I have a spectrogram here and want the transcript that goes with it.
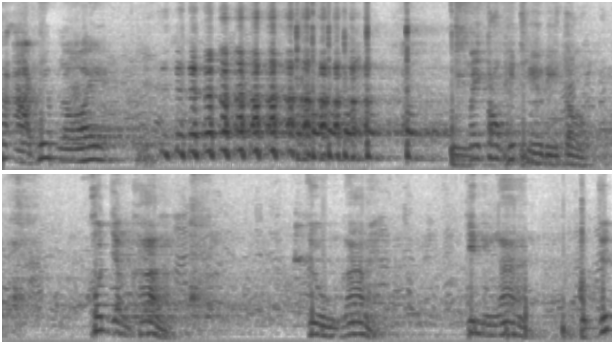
สะอาดเรียบร้อย ไม่ต้องพิธีรีตองคนอย่างข้าอยู่ง่าย กินง่ายยึด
